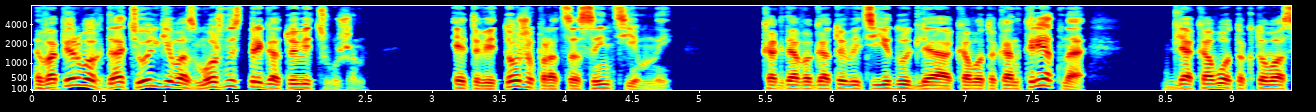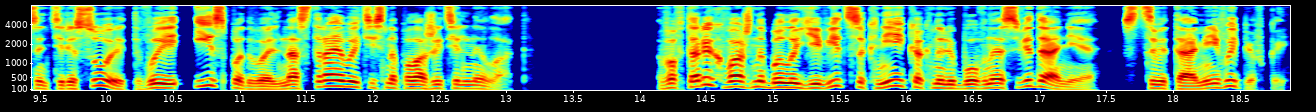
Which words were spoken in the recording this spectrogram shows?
Во-первых, дать Ольге возможность приготовить ужин. Это ведь тоже процесс интимный. Когда вы готовите еду для кого-то конкретно, для кого-то, кто вас интересует, вы исподволь настраиваетесь на положительный лад. Во-вторых, важно было явиться к ней как на любовное свидание, с цветами и выпивкой.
